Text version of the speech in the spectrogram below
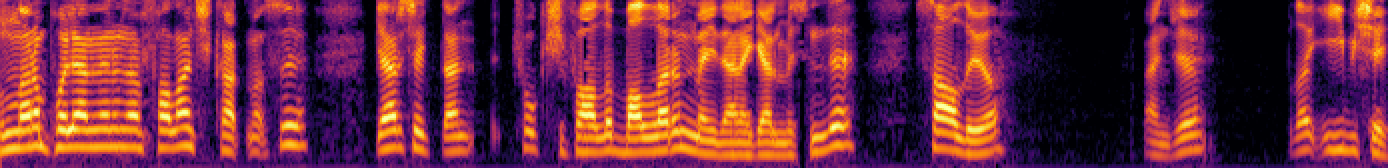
bunların polenlerinden falan çıkartması gerçekten çok şifalı balların meydana gelmesinde sağlıyor. Bence bu da iyi bir şey.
